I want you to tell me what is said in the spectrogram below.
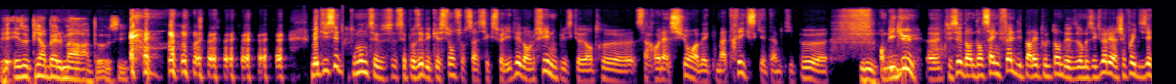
Et, et de Pierre Belmar un peu aussi. Mais tu sais, tout le monde s'est posé des questions sur sa sexualité dans le film, puisque entre euh, sa relation avec Matrix, qui est un petit peu euh, Mm. ambigu, euh, tu sais, dans, dans Seinfeld, il parlait tout le temps des homosexuels et à chaque fois il disait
